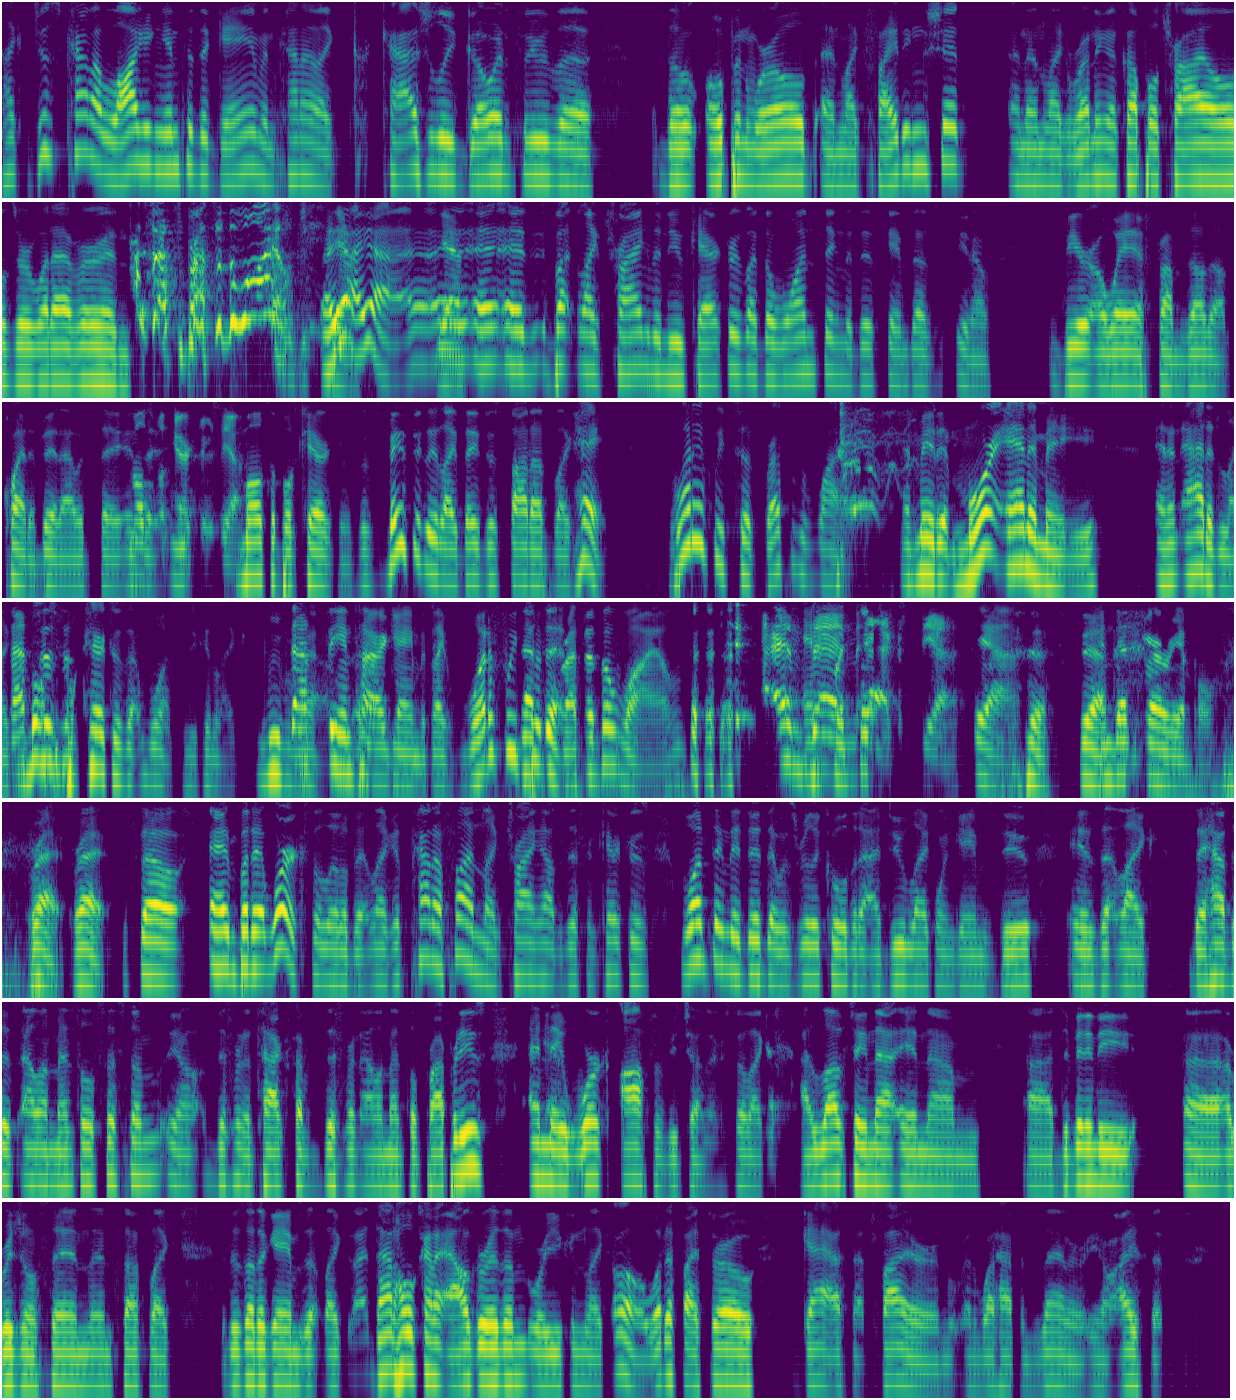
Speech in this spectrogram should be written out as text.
like just kind of logging into the game and kind of like casually going through the the open world and like fighting shit and then like running a couple trials or whatever and That's Breath of the Wild. Uh, yeah, yeah, Yeah. And, and- and- but like trying the new characters, like the one thing that this game does, you know, veer away from Zelda quite a bit, I would say, is Multiple that- characters, yeah. multiple characters. It's basically like they just thought of like, hey, what if we took Breath of the Wild and made it more anime and then added like That's just- multiple characters at once, and you can like move That's around. the entire game. It's like, what if we That's took it. Breath of the Wild? and, and then put this- X, yeah. Yeah. yeah. And then variable. right right so and but it works a little bit like it's kind of fun like trying out the different characters one thing they did that was really cool that i do like when games do is that like they have this elemental system you know different attacks have different elemental properties and they work off of each other so like i love seeing that in um uh divinity uh original sin and stuff like there's other games that like that whole kind of algorithm where you can like oh what if i throw gas at fire and, and what happens then or you know ice at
